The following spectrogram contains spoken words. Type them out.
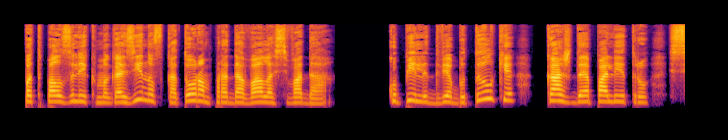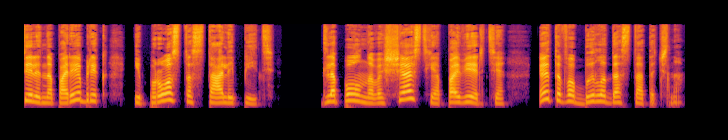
подползли к магазину, в котором продавалась вода. Купили две бутылки, каждая по литру, сели на поребрик и просто стали пить. Для полного счастья, поверьте, этого было достаточно.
